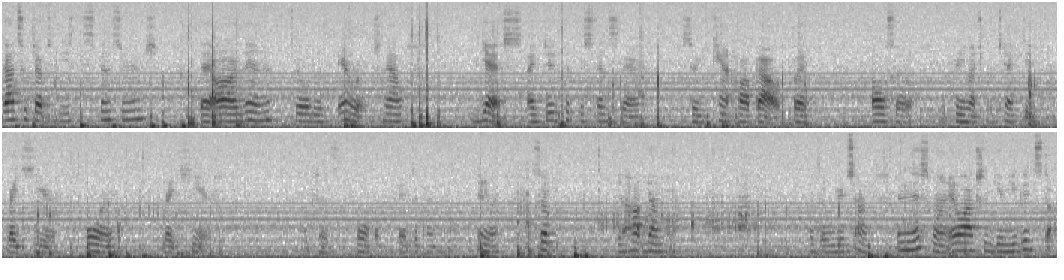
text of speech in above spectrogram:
That's hooked up to these dispensers that are then filled with arrows. Now, yes, I did put this fence there so you can't hop out, but also you're pretty much protected right here or right here because, well, it depends. Anyway, so you hop down here. That's a weird sound. And this one, it'll actually give you good stuff.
